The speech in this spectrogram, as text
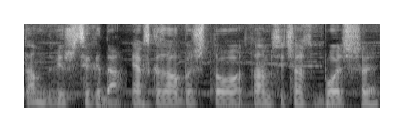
там движ всегда. Я бы сказал бы, что там сейчас больше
